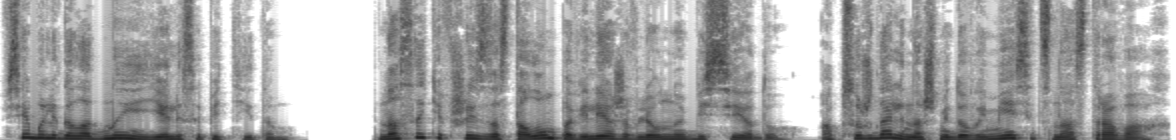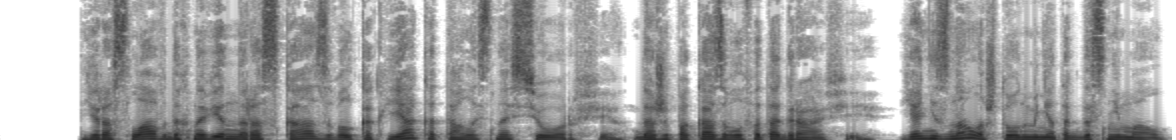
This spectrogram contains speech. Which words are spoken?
Все были голодны и ели с аппетитом. Насытившись за столом, повели оживленную беседу. Обсуждали наш медовый месяц на островах. Ярослав вдохновенно рассказывал, как я каталась на серфе, даже показывал фотографии. Я не знала, что он меня тогда снимал,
